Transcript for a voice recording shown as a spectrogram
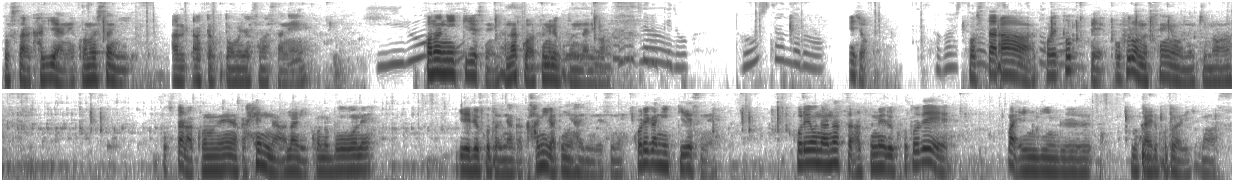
そしたら鍵がね、この下にあったことを思い出しましたね。この日記ですね、7個集めることになります。よいしょ。そしたら、これ取ってお風呂の線を抜きます。そしたら、このね、なんか変な穴にこの棒をね、入れることでなんか紙が手に入るんですね。これが日記ですね。これを7つ集めることで、まあ、エンディング迎えることができます。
